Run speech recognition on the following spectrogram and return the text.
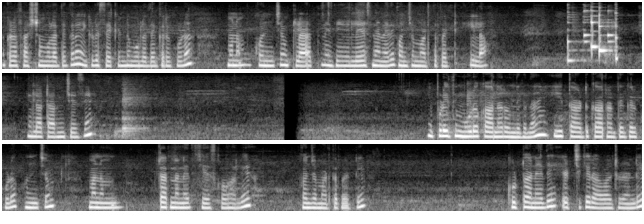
అక్కడ ఫస్ట్ మూల దగ్గర ఇక్కడ సెకండ్ మూల దగ్గర కూడా మనం కొంచెం క్లాత్ ఇది లేస్ని అనేది కొంచెం మడత పెట్టి ఇలా ఇలా టర్న్ చేసి. ఇప్పుడు ఇది మూడో కార్నర్ ఉంది కదా ఈ థర్డ్ కార్నర్ దగ్గర కూడా కొంచెం మనం టర్న్ అనేది చేసుకోవాలి కొంచెం మడత పెట్టి. కుట్టు అనేది ఎడ్జ్కి రావాలి చూడండి.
